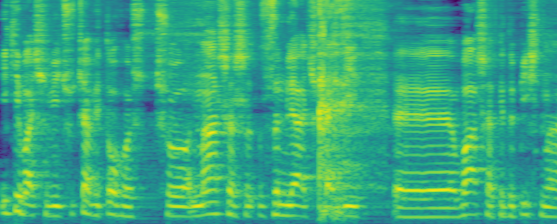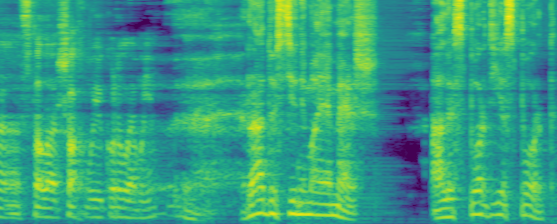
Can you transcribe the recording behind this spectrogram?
Які ваші відчуття від того, що наша ж землячка і е, ваша підопічна стала шаховою королевою? Радості немає меж, але спорт є спорт.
